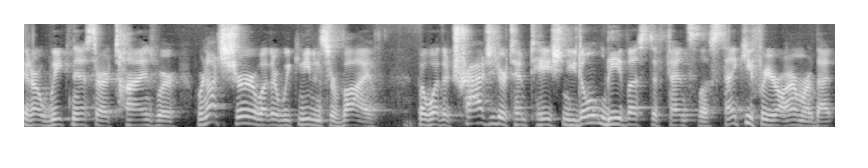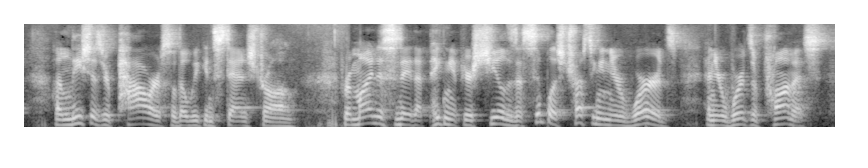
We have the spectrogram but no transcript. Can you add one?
In our weakness, there are times where we're not sure whether we can even survive. But whether tragedy or temptation, you don't leave us defenseless. Thank you for your armor that unleashes your power so that we can stand strong. Remind us today that picking up your shield is as simple as trusting in your words and your words of promise.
